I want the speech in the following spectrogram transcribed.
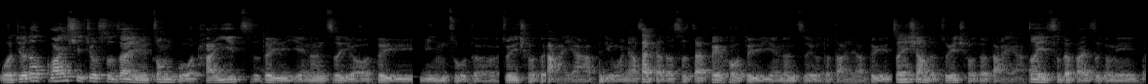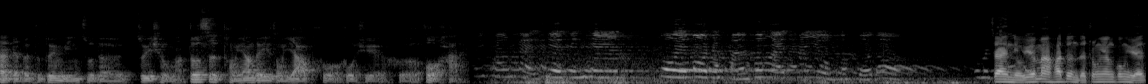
我觉得关系就是在于中国，他一直对于言论自由、对于民主的追求的打压。李文亮代表的是在背后对于言论自由的打压，对于真相的追求的打压。这一次的白纸革命代表的都对民主的追求嘛，都是同样的一种压迫、剥削和迫害。非常感谢今天各位冒着寒风来参与我们的活动。”在纽约曼哈顿的中央公园，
